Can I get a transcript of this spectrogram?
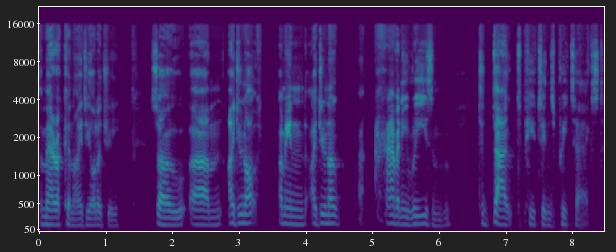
American ideology. So um, I do not. I mean, I do not have any reason to doubt Putin's pretext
